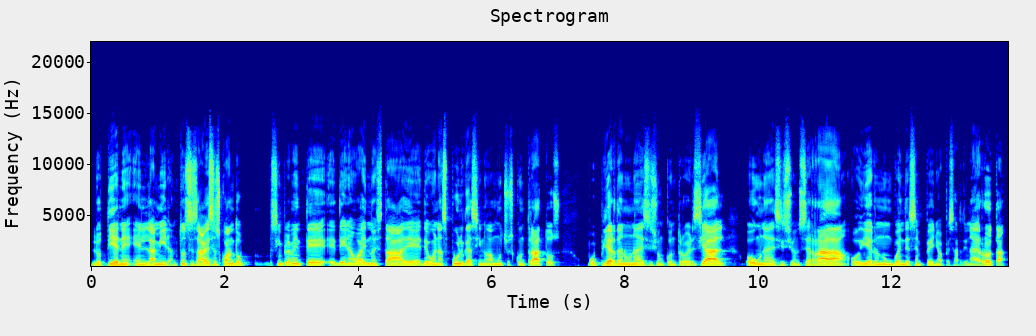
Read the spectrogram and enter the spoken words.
lo tiene en la mira. Entonces a veces cuando simplemente eh, Dana White no está de, buenas pulgas y no da muchos contratos o pierden una decisión controversial o una decisión cerrada o dieron un buen desempeño a pesar de una derrota.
